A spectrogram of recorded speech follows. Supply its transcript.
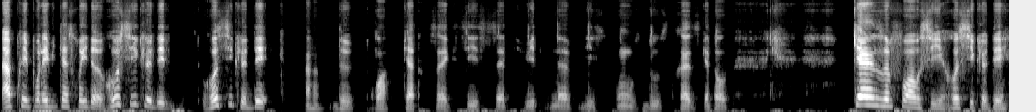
Après, pour les vitesses roïdes, recycle des recycle des 1, 2, 3, 4, 5, 6, 7, 8, 9, 10, 11, 12, 13, 14, 15 fois aussi, recycle des.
